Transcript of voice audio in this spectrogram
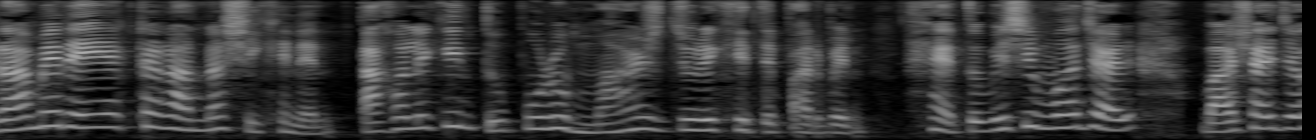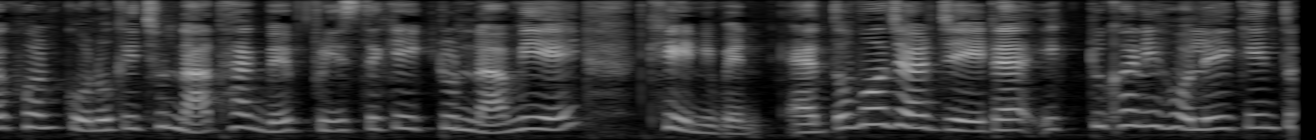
গ্রামের এই একটা রান্না শিখে নেন, তাহলে কিন্তু পুরো মাস জুড়ে খেতে পারবেন। হ্যাঁ তো বেশি মজার, বাসায় যখন কোনো কিছু না থাকবে ফ্রিজ থেকে একটু নামিয়ে খেয়ে নেবেন। এত মজার যে এটা একটুখানি হলেই কিন্তু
